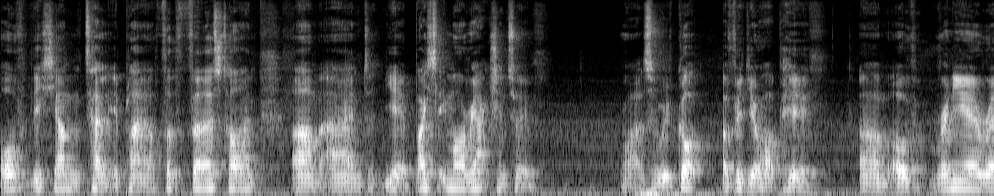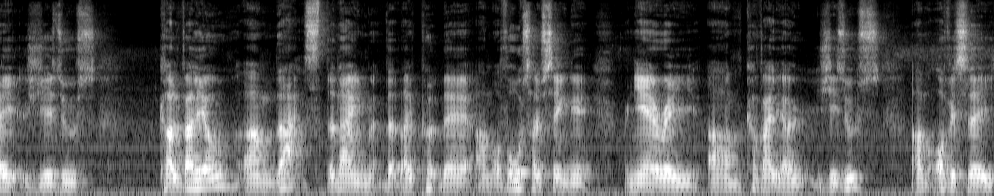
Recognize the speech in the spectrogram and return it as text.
of this young talented player for the first time um, and yeah basically my reaction to him. Right so we've got a video up here um, of Reinier Jesus Carvalho um, that's the name that they put there. Um, I've also seen it. Reinier um, Carvalho Jesus. Um, obviously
